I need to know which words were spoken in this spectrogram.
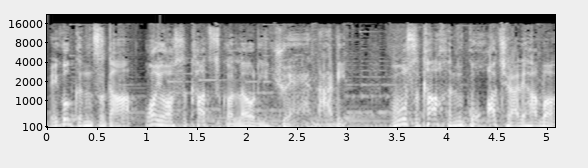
别个工资高，那也是靠自个努力赚来的，不是靠风刮起来的，好不？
